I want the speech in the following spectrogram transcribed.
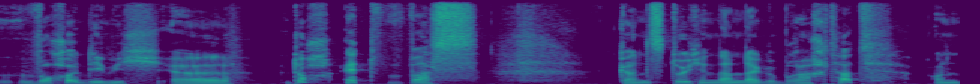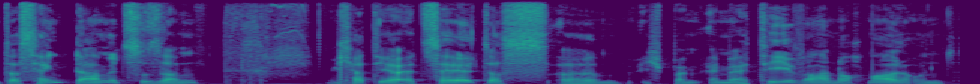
Woche, die mich äh, doch etwas ganz durcheinander gebracht hat. Und das hängt damit zusammen, ich hatte ja erzählt, dass ähm, ich beim MRT war nochmal und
